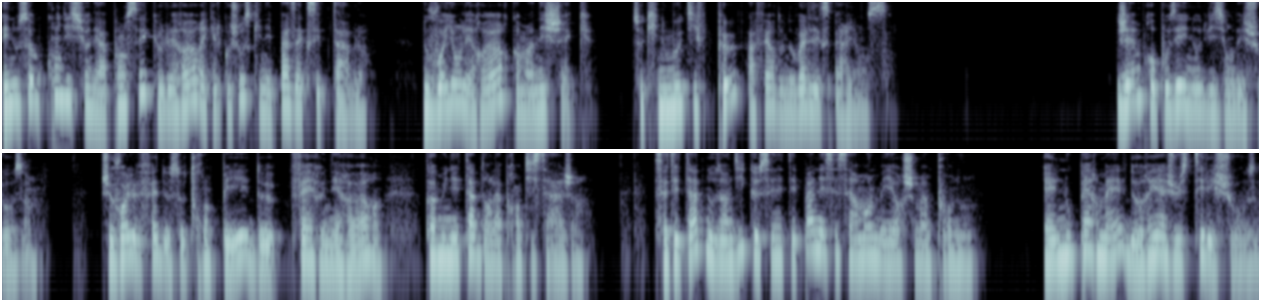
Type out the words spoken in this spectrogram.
Et nous sommes conditionnés à penser que l'erreur est quelque chose qui n'est pas acceptable. Nous voyons l'erreur comme un échec, ce qui nous motive peu à faire de nouvelles expériences. J'aime proposer une autre vision des choses. Je vois le fait de se tromper, de faire une erreur, comme une étape dans l'apprentissage. Cette étape nous indique que ce n'était pas nécessairement le meilleur chemin pour nous. Elle nous permet de réajuster les choses.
